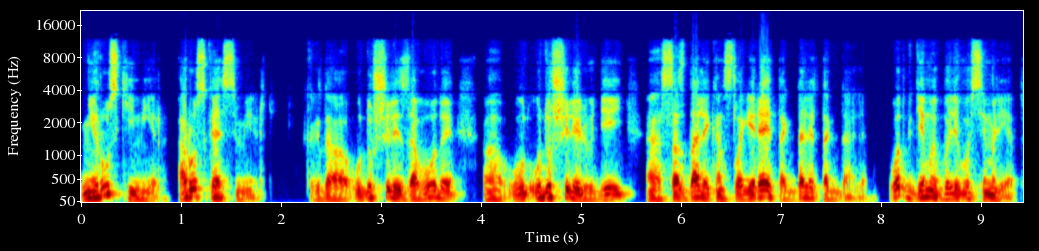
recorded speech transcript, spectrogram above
не русский мир, а русская смерть когда удушили заводы, удушили людей, создали концлагеря и так далее, так далее. Вот где мы были 8 лет,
